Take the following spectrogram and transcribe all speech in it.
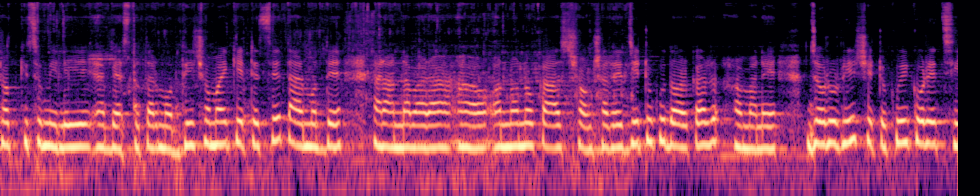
সব কিছু মিলিয়ে ব্যস্ততার মধ্যেই সময় কেটেছে। তার মধ্যে রান্নাবাড়া অন্যান্য কাজ, সংসারে যেটুকু দরকার মানে জরুরি সেটুকুই করেছি।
